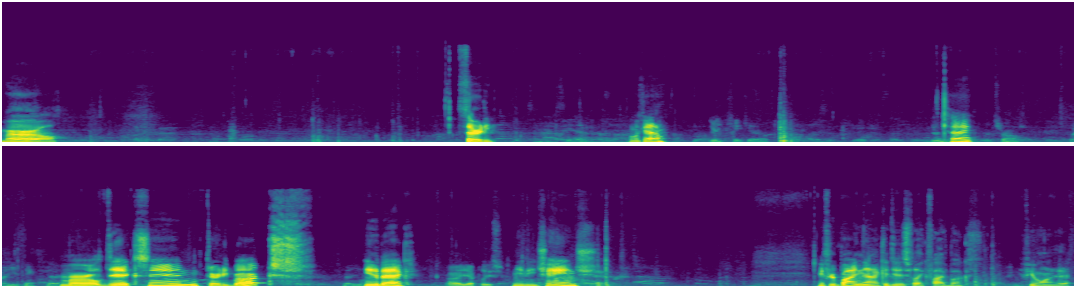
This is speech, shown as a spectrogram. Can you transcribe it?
Merle. 30. Look at him. Okay. What do you think's Merle Dixon, 30 bucks. Need a bag? Uh, yeah, please. You need change? If you're buying that, I could do this for like five bucks if you wanted it.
